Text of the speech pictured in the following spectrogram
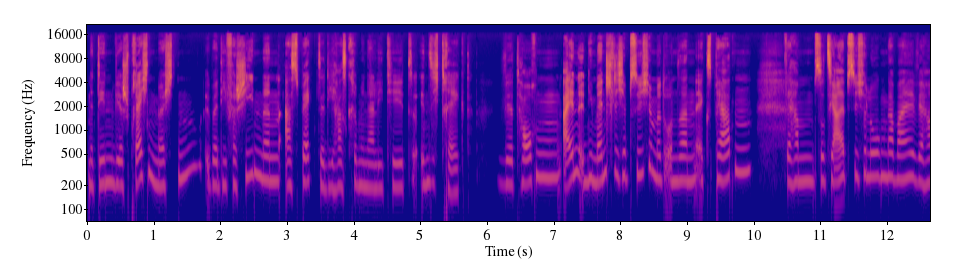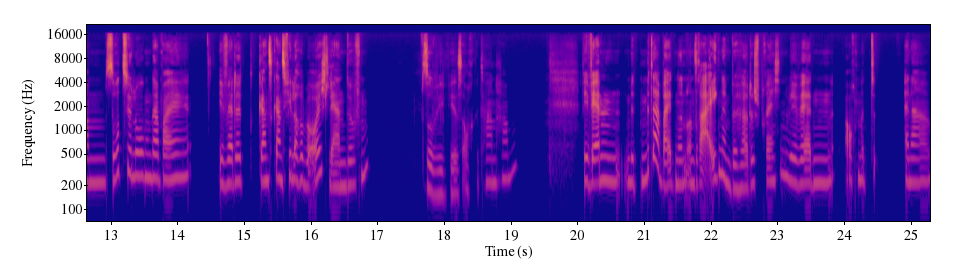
mit denen wir sprechen möchten über die verschiedenen Aspekte, die Hasskriminalität in sich trägt. Wir tauchen ein in die menschliche Psyche mit unseren Experten. Wir haben Sozialpsychologen dabei, wir haben Soziologen dabei. Ihr werdet ganz, ganz viel auch über euch lernen dürfen, so wie wir es auch getan haben. Wir werden mit Mitarbeitenden unserer eigenen Behörde sprechen. Wir werden auch mit einer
